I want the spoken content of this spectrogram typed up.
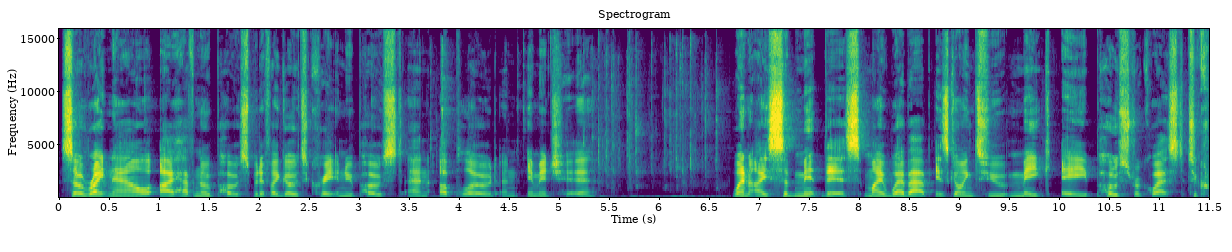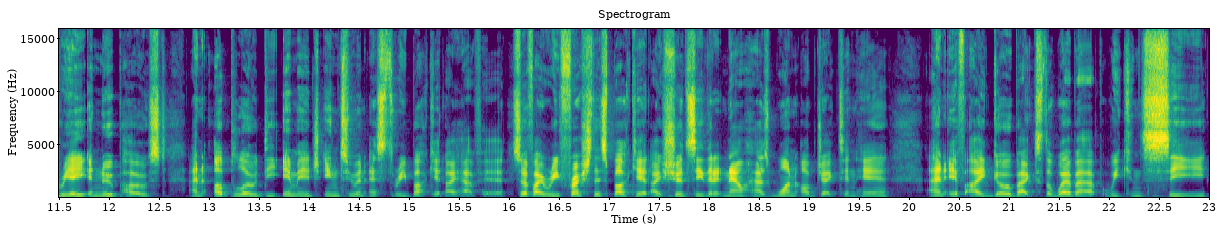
So right now I have no post, but if I go to create a new post and upload an image here, when I submit this, my web app is going to make a post request to create a new post and upload the image into an S3 bucket I have here. So if I refresh this bucket, I should see that it now has one object in here. And if I go back to the web app, we can see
